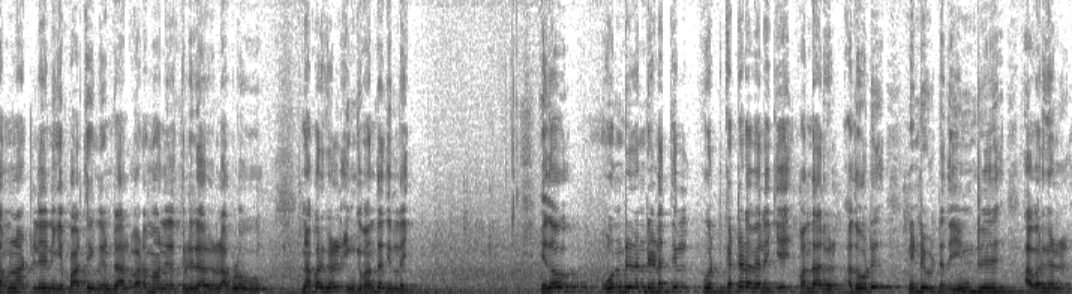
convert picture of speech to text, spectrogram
தமிழ்நாட்டிலே நீங்கள் பார்த்தீர்கள் என்றால் வடமாநில தொழிலாளர்கள் அவ்வளவு நபர்கள் இங்கு வந்ததில்லை. ஏதோ ஒன்று ரெண்டு இடத்தில் ஒரு கட்டட வேலைக்கு வந்தார்கள். அதோடு நின்றுவிட்டது இன்று அவர்கள்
